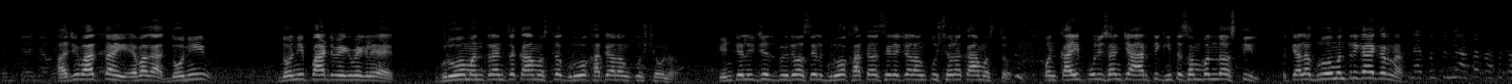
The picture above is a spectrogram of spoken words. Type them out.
त्यांच्या अजिबात नाही. हे बघा दोन्ही दोन्ही पाठ वेगवेगळे आहेत. गृहमंत्र्यांचं काम असतं गृह खात्यावर अंकुश ठेवणं. इंटेलिजन्स ब्युरो असेल गृह खातं असेल याच्यावर अंकुश ठेवणं काम असतं. पण काही पोलिसांचे आर्थिक हितसंबंध असतील तर त्याला गृहमंत्री काय करणार? नाही पण तुम्ही असं कसं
